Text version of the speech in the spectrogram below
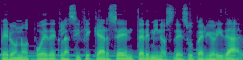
pero no puede clasificarse en términos de superioridad.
